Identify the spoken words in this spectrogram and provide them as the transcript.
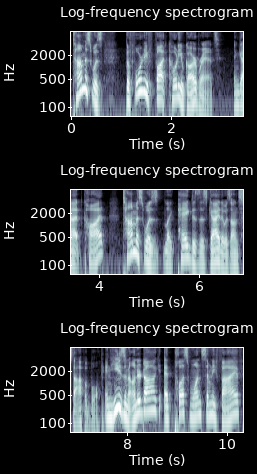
Thomas was before he fought Cody Garbrandt and got caught, Thomas was like pegged as this guy that was unstoppable. And he's an underdog at plus 175.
